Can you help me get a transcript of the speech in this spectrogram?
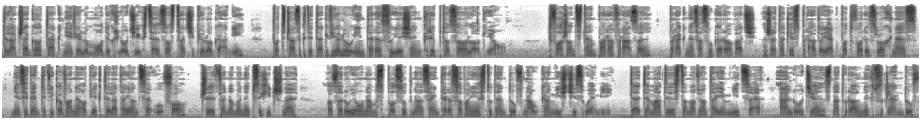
Dlaczego tak niewielu młodych ludzi chce zostać biologami, podczas gdy tak wielu interesuje się kryptozoologią? Tworząc tę parafrazę, pragnę zasugerować, że takie sprawy jak potwory z Loch Ness, niezidentyfikowane obiekty latające UFO czy fenomeny psychiczne oferują nam sposób na zainteresowanie studentów naukami ścisłymi. Te tematy stanowią tajemnice, a ludzie z naturalnych względów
